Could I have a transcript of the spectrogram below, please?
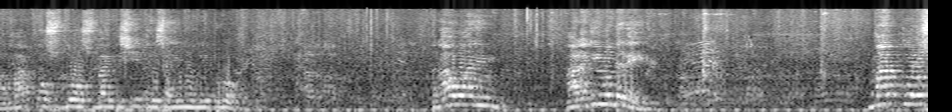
ah, Marcos 2:27 sa inyong libro. Tanawa ni Ah, nagingon dere. Marcos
